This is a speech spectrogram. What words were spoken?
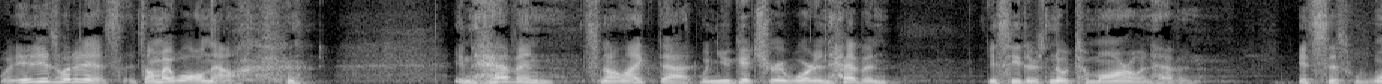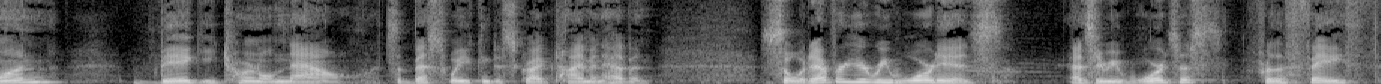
is what it is. It's on my wall now. in heaven, it's not like that. When you get your reward in heaven, you see, there's no tomorrow in heaven. It's this one big eternal now. It's the best way you can describe time in heaven. So, whatever your reward is, as He rewards us for the faith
